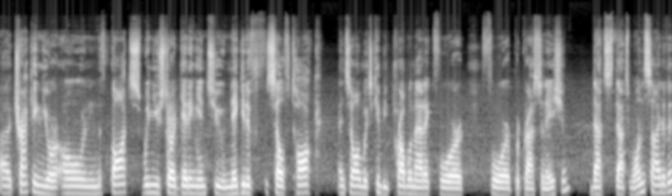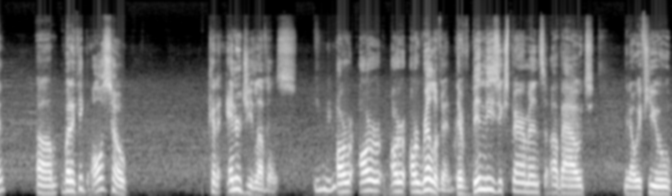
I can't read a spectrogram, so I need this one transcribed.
uh, tracking your own thoughts when you start getting into negative self-talk and so on, which can be problematic for for procrastination. That's that's one side of it. Um, but I think also kind of energy levels mm-hmm. are, are are are relevant. There have been these experiments about, you know, if you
